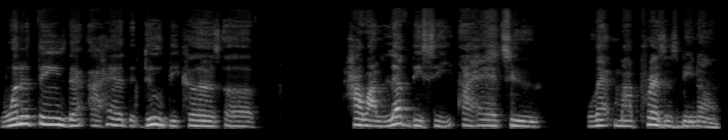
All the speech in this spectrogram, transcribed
one of the things that I had to do because of how I left DC, I had to let my presence be known.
